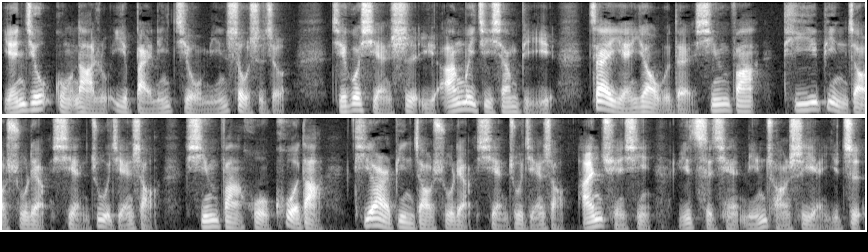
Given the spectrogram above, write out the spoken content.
研究共纳入一百零九名受试者。结果显示，与安慰剂相比，在研药物的新发。T1 病灶数量显著减少，新发或扩大 T2 病灶数量显著减少，安全性与此前临床试验一致。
